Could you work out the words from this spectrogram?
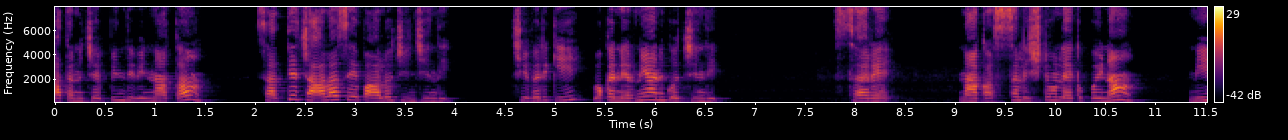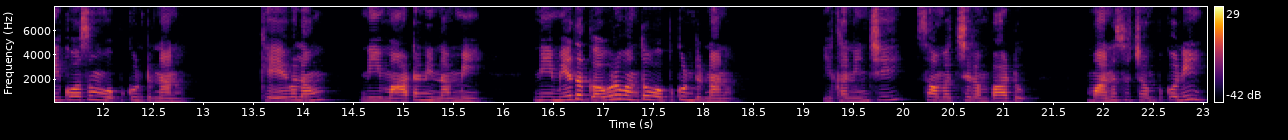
అతను చెప్పింది విన్నాక సత్య చాలాసేపు ఆలోచించింది. చివరికి ఒక నిర్ణయానికి వచ్చింది సరే నాకు అస్సలు ఇష్టం లేకపోయినా నీకోసం ఒప్పుకుంటున్నాను. కేవలం నీ మాటని నమ్మి నీ మీద గౌరవంతో ఒప్పుకుంటున్నాను. ఇక నుంచి సంవత్సరం పాటు మనసు చంపుకొని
